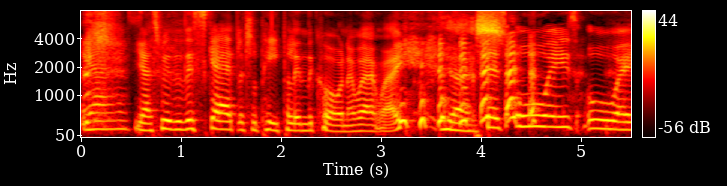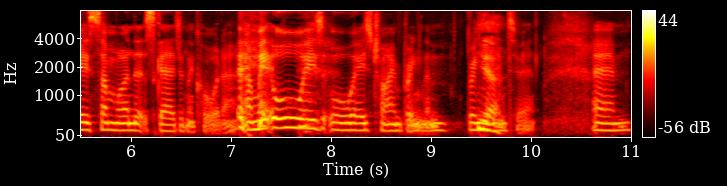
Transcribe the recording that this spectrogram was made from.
Yes. Yes, we were the scared little people in the corner, weren't we? yes. There's always, always someone that's scared in the corner, and we always, always try and bring them, bring Yeah. them into it. Um,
